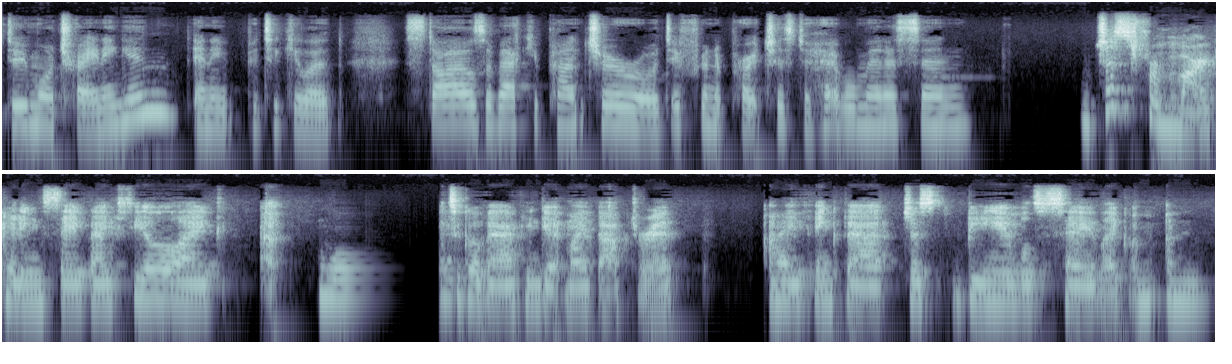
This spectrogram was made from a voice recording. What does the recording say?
do more training in any particular styles of acupuncture or different approaches to herbal medicine just for marketing sake i feel like uh, to go back and get my doctorate I think that just being able to say like I'm, I'm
